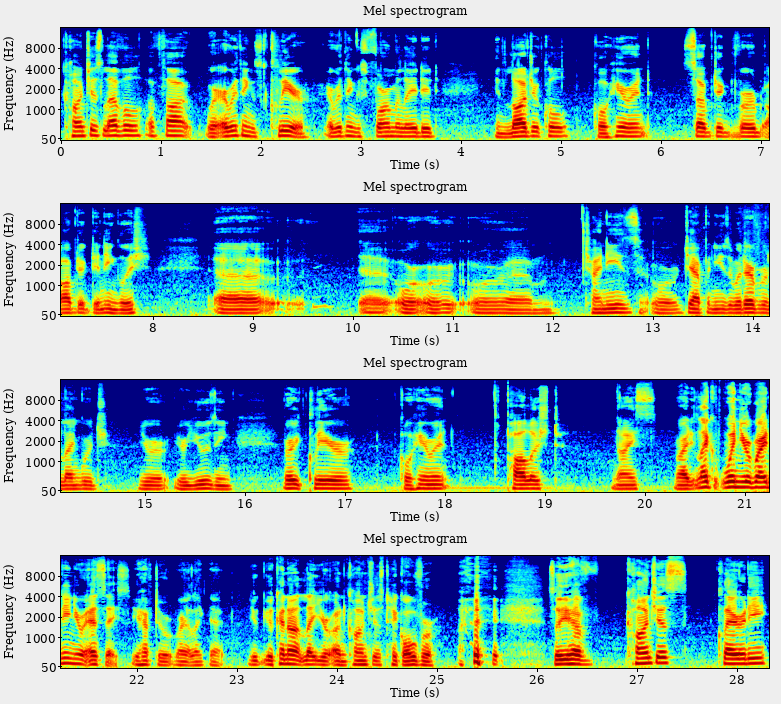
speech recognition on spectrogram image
conscious level of thought where everything is clear, everything is formulated in logical, coherent subject, verb, object in English, uh, uh, or or or um, Chinese or Japanese or whatever language you're you're using, very clear, coherent, polished, nice writing. Like when you're writing your essays, you have to write like that. You you cannot let your unconscious take over. so you have conscious clarity,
